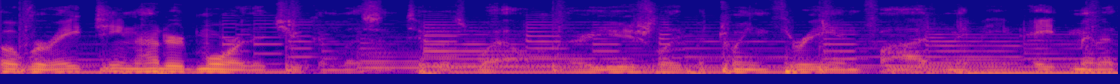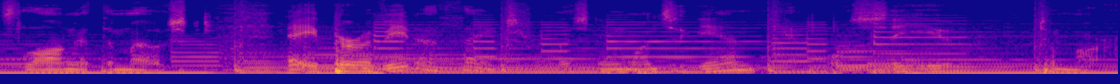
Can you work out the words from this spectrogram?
over 1,800 more that you can listen to as well. They're usually between three and five, maybe eight minutes long at the most. Hey, Pura Vida, thanks for listening once again, and we'll see you tomorrow.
